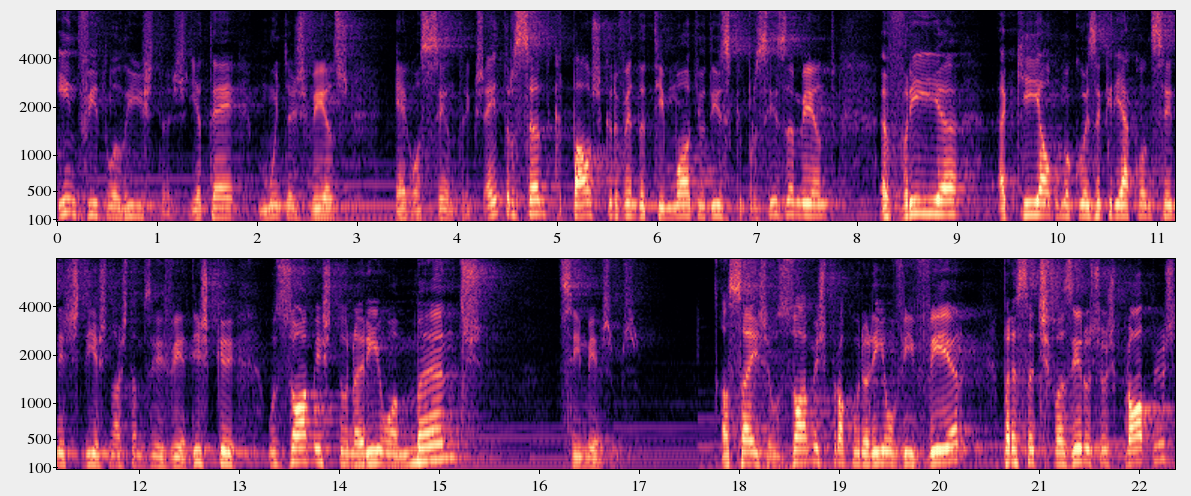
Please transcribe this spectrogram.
individualistas e até muitas vezes egocêntricos. É interessante que Paulo, escrevendo a Timóteo, disse que precisamente haveria aqui alguma coisa que iria acontecer nestes dias que nós estamos a viver. Diz que os homens se tornariam amantes de si mesmos. Ou seja, os homens procurariam viver para satisfazer os seus próprios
